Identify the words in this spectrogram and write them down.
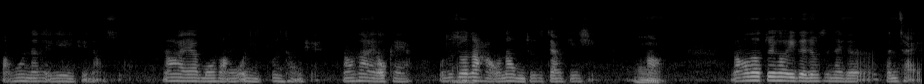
访问那个叶一军老师，然后还要模仿问问同学，然后他也 OK 啊，我就说那好，那我们就是这样进行，好，然后到最后一个就是那个粉彩了，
